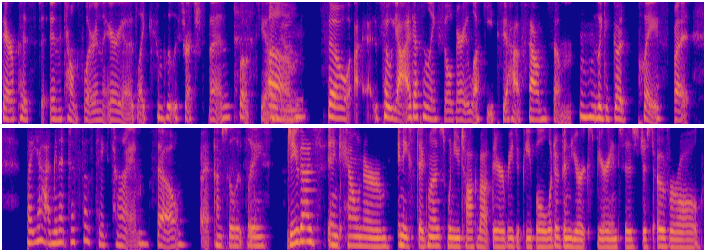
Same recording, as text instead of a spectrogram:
therapist and counselor in the area is like completely stretched thin. booked yeah Um, so, so yeah, I definitely feel very lucky to have found some, Mhm. like a good place, but, but yeah, I mean, it just does take time. So, but absolutely do you guys encounter any stigmas when you talk about therapy to people? What have been your experiences just overall?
